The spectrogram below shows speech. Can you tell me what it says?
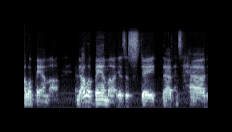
Alabama. And Alabama is a state that has had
